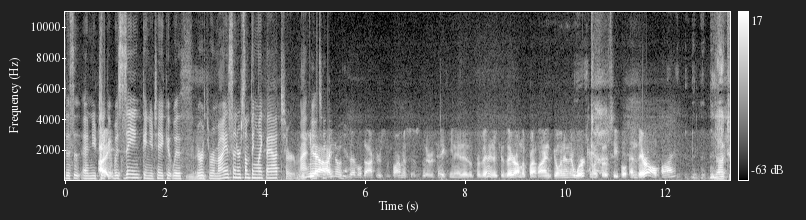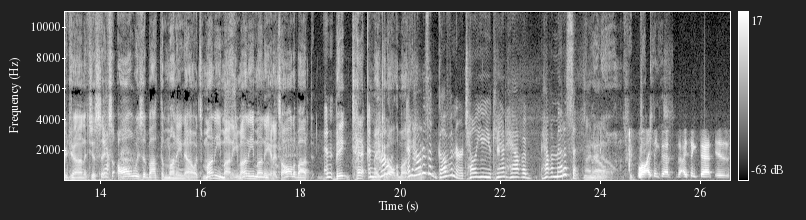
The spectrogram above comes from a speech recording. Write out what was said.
this is, and you take I- it with zinc, and you take it with mm-hmm. erythromycin or something like that. Or Yeah, I know several doctors and pharmacists that are taking it as a preventative because they're on the front lines going in there working with those people, and they're all fine. Dr. John, it's just it's always about the money now. It's money, money, money, money, and it's all about And- big tech and making how, all the money. And how does a governor tell you you can't have a have a medicine? I know. I know. Well, I think that I think that is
